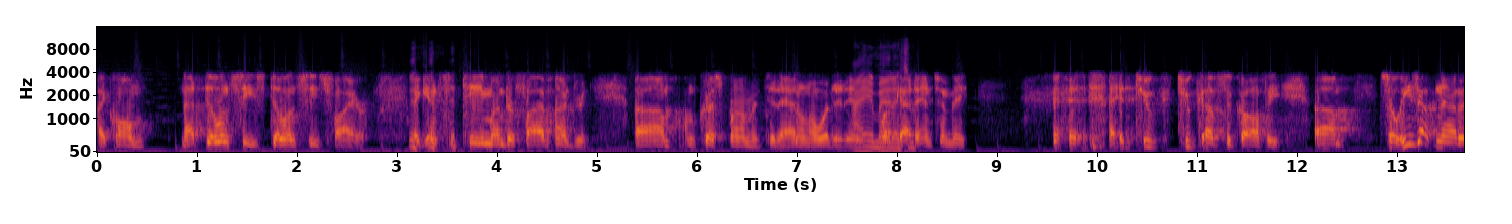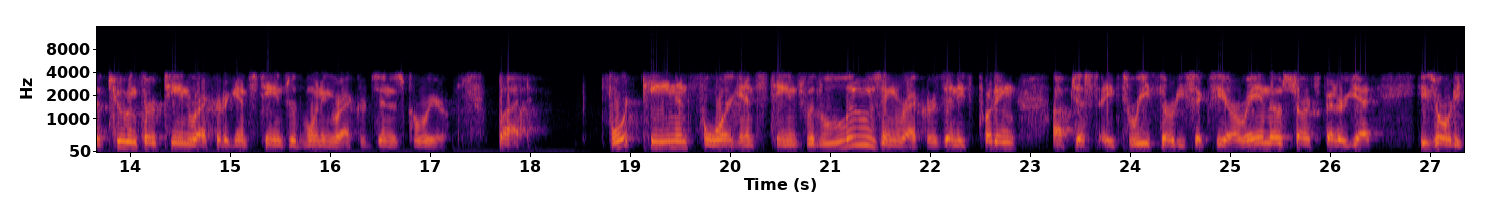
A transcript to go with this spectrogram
I call him not Dylan Cease, Dylan Ceasefire against a team under 500. Um, I'm Chris Berman today. I don't know what it is. I what got into me? I had two two cups of coffee. Um, so he's up now to two and thirteen record against teams with winning records in his career, but 14 and 4 against teams with losing records, and he's putting up just a 336 ERA in those starts. Better yet, he's already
